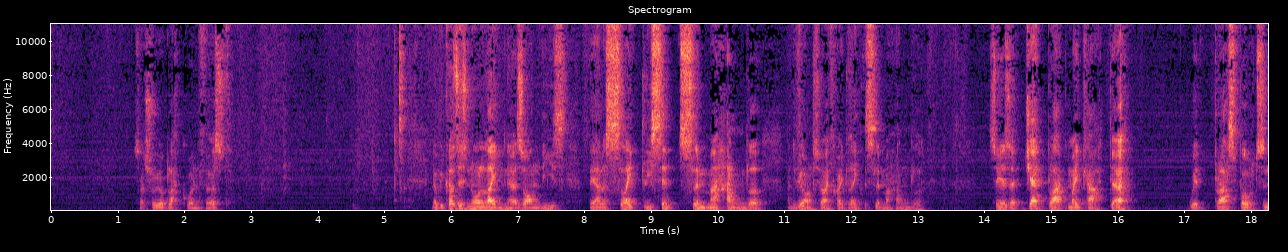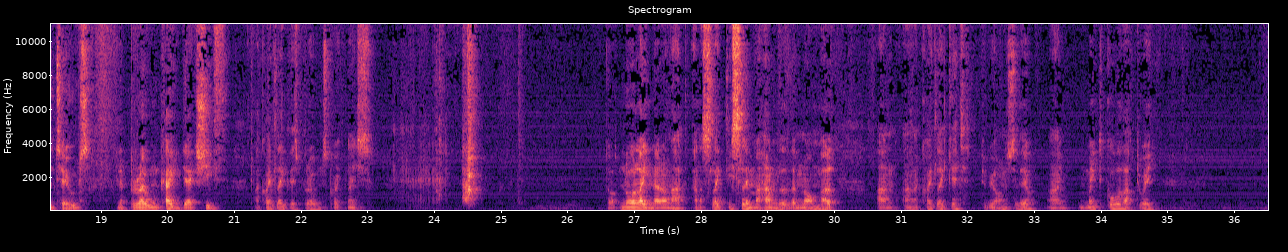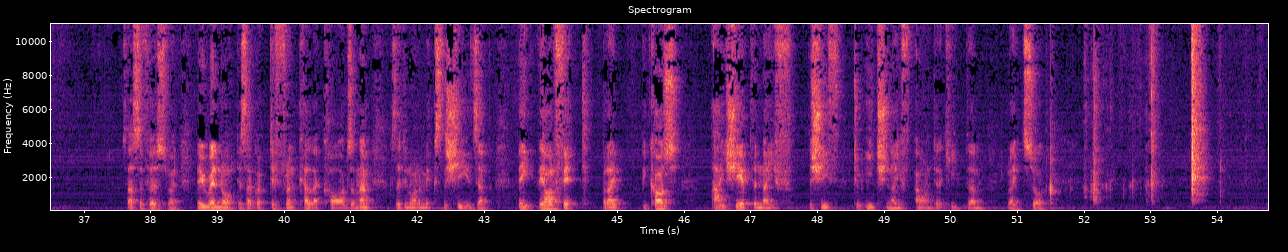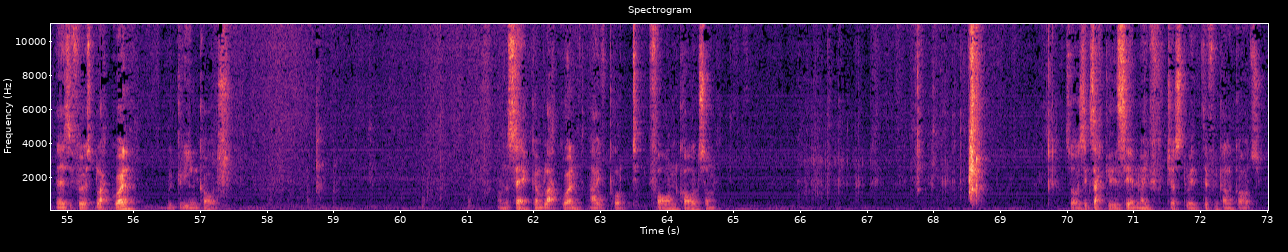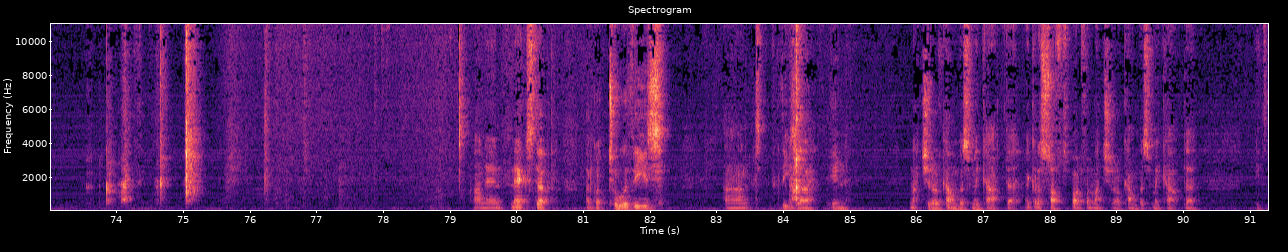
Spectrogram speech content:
So I'll show you a black one first. Now because there's no liners on these, they are a slightly slimmer handle. And to be honest, I quite like the slimmer handle. So here's a jet black micarta with brass bolts and tubes in a brown Kydex sheath. I quite like this brown, it's quite nice. No liner on that and a slightly slimmer handle than normal. And I quite like it to be honest with you. I might go that way. So that's the first one. Now you will notice I've got different colour cords on them because I didn't want to mix the sheaths up. They they all fit but I because I shaped the knife the sheath to each knife I wanted to keep them right. So there's the first black one with green cords. On the second black one, I've put fawn cords on. So it's exactly the same knife, just with different colour cords. And then next up, I've got two of these, and these are in natural canvas micarta. I got a soft spot for natural canvas micarta. It's,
